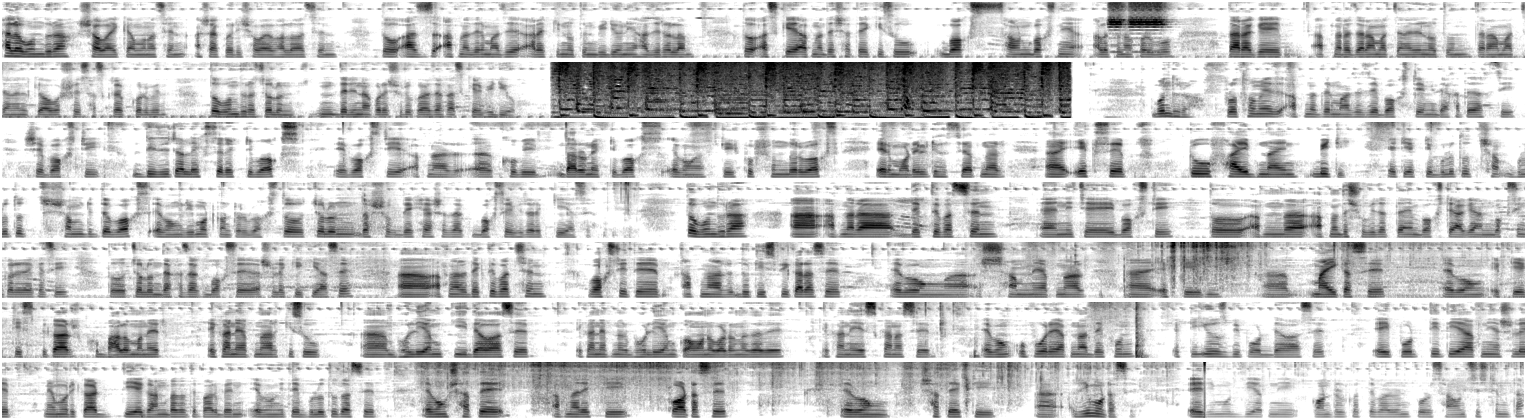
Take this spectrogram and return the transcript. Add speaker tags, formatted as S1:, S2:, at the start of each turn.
S1: Hello বন্ধুরা, সবাই কেমন আছেন? আশা করি সবাই ভালো আছেন। তো আজ আপনাদের মাঝে আরেকটি নতুন ভিডিও নিয়ে হাজির হলাম। তো আজকে আপনাদের সাথে কিছু বক্স সাউন্ড বক্স নিয়ে আলোচনা করব। তার আগে আপনারা যারা আমার চ্যানেলে নতুন, তারা আমার চ্যানেলকে অবশ্যই সাবস্ক্রাইব করবেন। তো বন্ধুরা, চলুন, দেরি না করে শুরু করা যাক আজকের ভিডিও বন্ধুরা, প্রথমে আপনাদের মাঝে যে বক্সটি আমি দেখাতে যাচ্ছি, সে বক্সটি ডিজিটাল এক্সের একটি বক্স এই বক্সটি আপনার খুবই দারুণ একটি বক্স এবং একটি খুব সুন্দর বক্স এর মডেলটি হচ্ছে আপনার XF two five nine BT এটি একটি ব্লুটুথ ব্লুটুথ সমৃদ্ধ বক্স এবং রিমোট কন্ট্রোল বক্স তো চলুন দর্শক দেখে আসা যাক বক্সের ভিতরে কী আছে। তো বন্ধুরা আপনারা দেখতে পাচ্ছেন নিচে এই বক্সটি তো আপনারা, আপনাদের সুবিধার্থে আমি বক্সটি আগে আনবক্সিং করে রেখেছি। তো চলুন দেখা যাক বক্সে আসলে কি কি আছে। আপনারা দেখতে পাচ্ছেন বক্সটিতে আপনার দুটি স্পিকার আছে এবং সামনে আপনার একটি মাইক আছে এবং একটি একটি স্পিকার খুব ভালো মানের। এখানে আপনার কিছু ভলিউম কি দেওয়া আছে। এখানে আপনার ভলিউম কমানো বাড়ানো যাবে। এখানে স্ক্যান আছে। এবং উপরে আপনার দেখুন একটি ইউএসবি পোর্ট দেওয়া আছে। এই পোর্টটি দিয়ে আপনি আসলে মেমোরি কার্ড দিয়ে গান বাজাতে পারবেন এবং এতে ব্লুটুথ আছে এবং সাথে আপনার একটি কট আছে এবং সাথে একটি রিমোট আছে। এই রিমোট দিয়ে আপনি কন্ট্রোল করতে পারবেন পুরো সাউন্ড সিস্টেমটা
